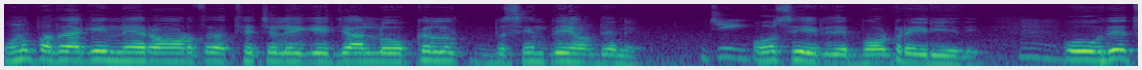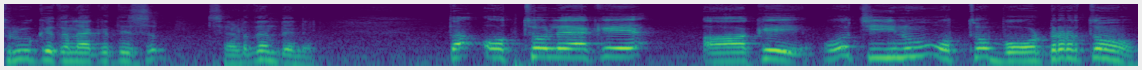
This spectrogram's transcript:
ਉਹਨੂੰ ਪਤਾ ਕਿ ਇੰਨੇ ਰੌਂਡ ਤੋਂ ਇੱਥੇ ਚਲੇ ਗਏ ਜਾਂ ਲੋਕਲ ਬਸਿੰਦੇ ਹੁੰਦੇ ਨੇ। ਜੀ। ਉਸ ਏਰੀਆ ਦੇ ਬਾਰਡਰ ਏਰੀਆ ਦੇ। ਉਹ ਉਹਦੇ ਥਰੂ ਕਿਤਨਾ ਕਿਤੇ ਸ- ਛੱਡ ਦਿੰਦੇ ਨੇ। ਤਾਂ ਉੱਥੋਂ ਲੈ ਕੇ ਆ ਕੇ ਉਹ ਚੀਜ਼ ਨੂੰ ਉੱਥੋਂ ਬਾਰਡਰ ਤੋਂ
